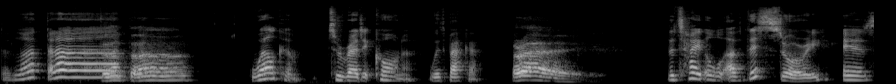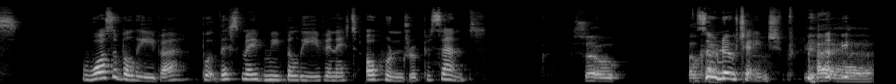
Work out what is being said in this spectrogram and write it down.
Da-da-da-da. Da-da-da-da. Welcome to Reddit Corner with Becca. Hooray! The title of this story is Was a Believer, but this made me believe in it a hundred percent. So, okay. So no change. yeah, yeah, yeah.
